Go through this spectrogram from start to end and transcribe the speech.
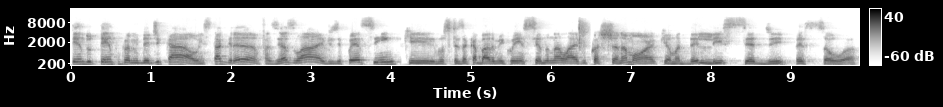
tendo tempo para me dedicar ao Instagram, fazer as lives, e foi assim que vocês acabaram me conhecendo na live com a Shana Moore, que é uma delícia de pessoa.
